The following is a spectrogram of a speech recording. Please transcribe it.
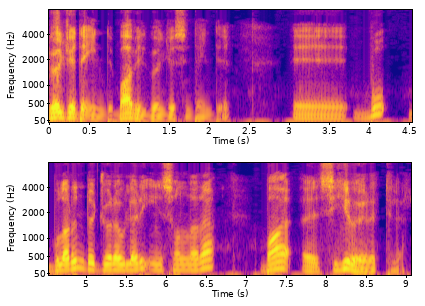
bölgede indi. Babil bölgesinde indi. E, bu bunların da görevleri insanlara ba, e, sihir öğrettiler.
